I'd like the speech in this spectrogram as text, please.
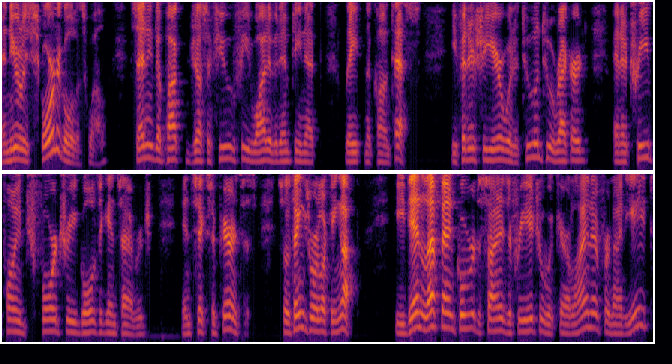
and nearly scored a goal as well, sending the puck just a few feet wide of an empty net late in the contest. He finished the year with a 2 and 2 record and a 3.43 goals against average in six appearances. So things were looking up. He then left Vancouver to sign as a free agent with Carolina for 98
